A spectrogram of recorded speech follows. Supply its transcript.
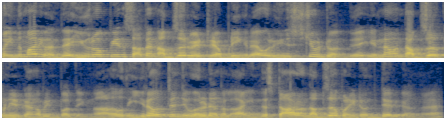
ஸோ இந்த மாதிரி வந்து யூரோப்பியன் சதன் அப்சர்வேட்டரி அப்படிங்கிற ஒரு இன்ஸ்டியூட் வந்து என்ன வந்து அப்சர்வ் பண்ணியிருக்காங்க அப்படின்னு பார்த்தீங்கன்னா அதாவது இருபத்தஞ்சு வருடங்களாக இந்த ஸ்டார் வந்து அப்சர்வ் பண்ணிட்டு வந்துட்டே இருக்காங்க.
